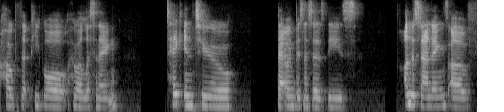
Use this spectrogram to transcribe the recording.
hope that people who are listening take into their own businesses these understandings of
